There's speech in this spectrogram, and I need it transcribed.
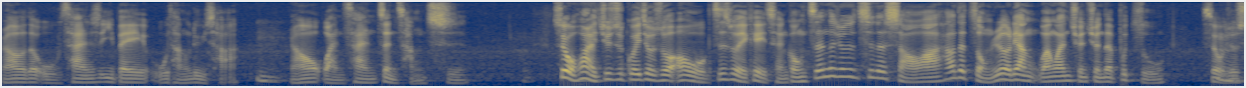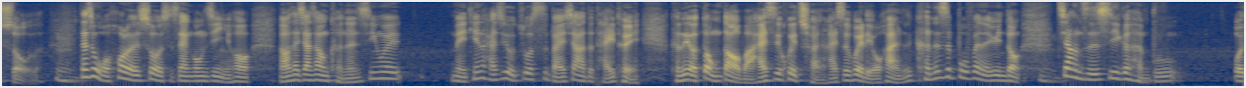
然后我的午餐是一杯无糖绿茶，嗯然后晚餐正常吃。所以我后来就是归咎说，哦，我之所以可以成功，真的就是吃的少啊，它的总热量完完全全的不足，所以我就瘦了。嗯，但是我后来瘦了十三公斤以后，然后再加上可能是因为每天还是有做四百下的抬腿，可能有动到吧，还是会喘，还是会流汗，可能是部分的运动，这样子是一个很不，我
